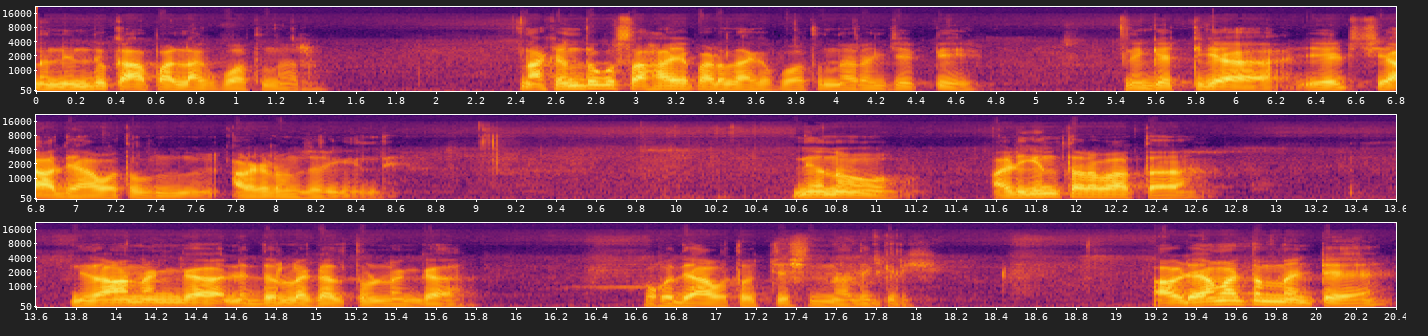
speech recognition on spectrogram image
నన్ను ఎందుకు కాపాడలేకపోతున్నారు? నాకెందుకు సహాయపడలేకపోతున్నారని చెప్పి నేను గట్టిగా ఏడ్చి ఆ దేవతలను అడగడం జరిగింది. నేను అడిగిన తర్వాత నిదానంగా నిద్రలోకి వెళ్తుండగా ఒక దేవత వచ్చేసింది నా దగ్గరికి. ఆవిడ ఏమంటుందంటే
